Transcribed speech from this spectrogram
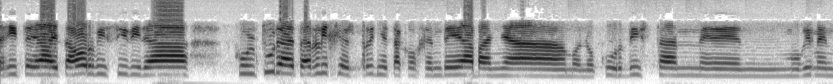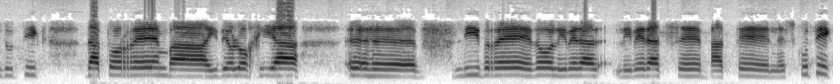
egitea eta hor bizi dira kultura eta erlijio ezberdinetako jendea, baina bueno, kurdistanen mugimendutik datorren ba, ideologia eh, libre edo libera, liberatze baten eskutik.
